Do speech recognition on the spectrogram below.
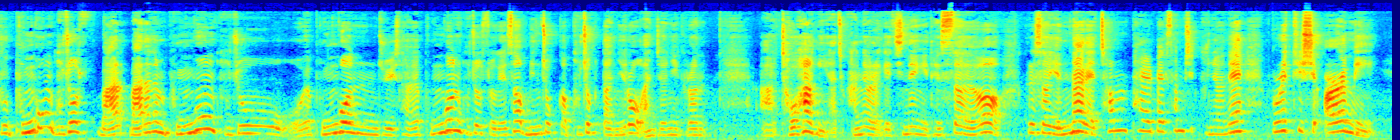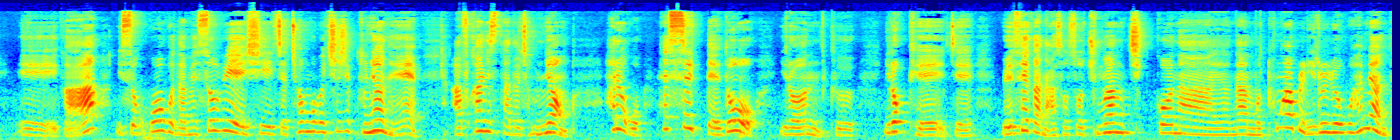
그 봉건 구조 말, 말하자면 봉건 구조 봉건주의 사회 봉건 구조 속에서 민족과 부족 단위로 완전히 그런 아, 저항이 아주 강렬하게 진행이 됐어요. 그래서 옛날에 1839년에 브리티시 아미 가 있었고 그 다음에 소비엣이 이제 1979년에 아프가니스탄을 점령하려고 했을 때도 이런 그 이렇게 이제 외세가 나서서 중앙 집권화나 뭐 통합을 이루려고 하면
